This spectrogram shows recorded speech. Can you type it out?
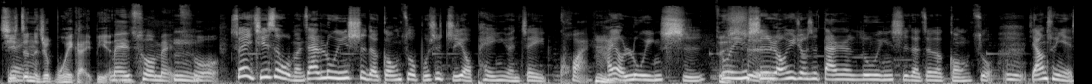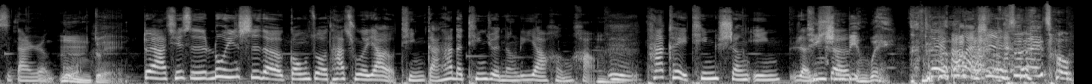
其实真的就不会改变。没错，没错。所以其实我们在录音室的工作，不是只有配音员这一块，还有录音师。录音师荣誉就是担任录音师的这个工作。嗯，杨纯也是担任过。嗯，对。对啊，其实录音师的工作，他除了要有听感，他的听觉能力要很好。嗯，他可以听声音、人声、听声辨位。对，不管是 是那种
